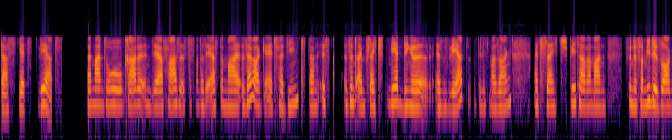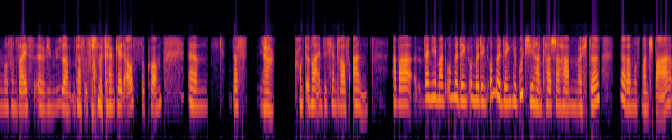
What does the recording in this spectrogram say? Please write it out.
das jetzt wert? Wenn man so gerade in der Phase ist, dass man das erste Mal selber Geld verdient, dann ist, sind einem vielleicht mehr Dinge es wert, will ich mal sagen, als vielleicht später, wenn man für eine Familie sorgen muss und weiß, äh, wie mühsam das ist, auch mit seinem Geld auszukommen. Ähm, das ja kommt immer ein bisschen drauf an. Aber wenn jemand unbedingt, unbedingt, unbedingt eine Gucci-Handtasche haben möchte, ja, dann muss man sparen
